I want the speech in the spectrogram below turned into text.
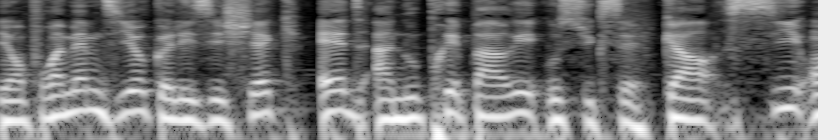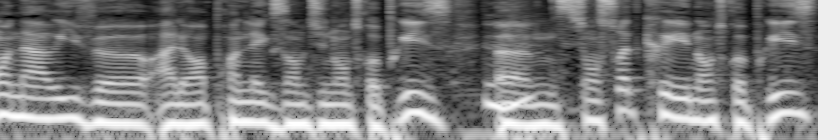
Et on pourrait même dire que les échecs aident à nous préparer au succès. Car si on arrive, euh, allez, on va prendre l'exemple d'une entreprise, euh, si on souhaite créer une entreprise,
